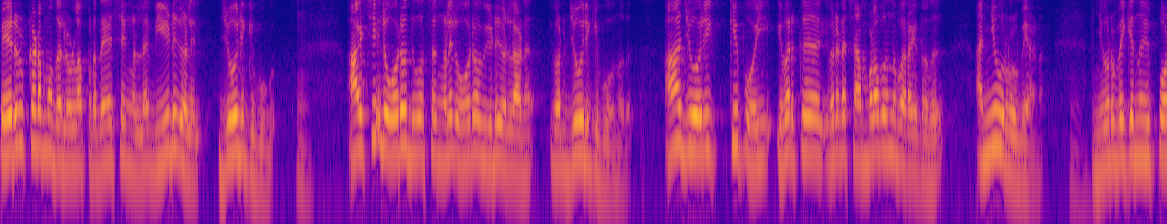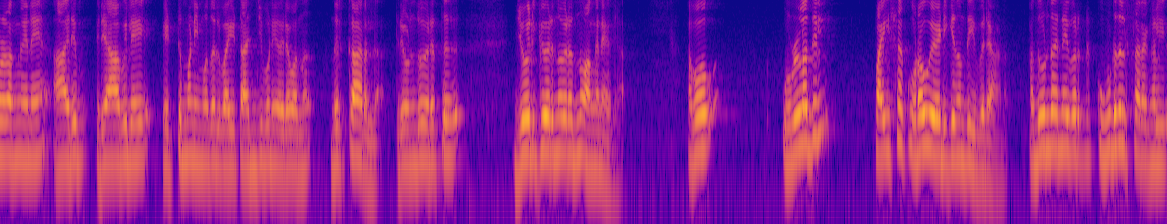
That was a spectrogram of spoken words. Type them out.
പേരൂർക്കട മുതലുള്ള പ്രദേശങ്ങളിലെ വീടുകളിൽ ജോലിക്ക് പോകും. ആഴ്ചയിൽ ഓരോ ദിവസങ്ങളിൽ ഓരോ വീടുകളിലാണ് ഇവർ ജോലിക്ക് പോകുന്നത്. ആ ജോലിക്ക് പോയി ഇവർക്ക് ഇവരുടെ ശമ്പളം എന്ന് പറയുന്നത് അഞ്ഞൂറ് രൂപയാണ്. അഞ്ഞൂറ് രൂപയ്ക്കൊന്നും ഇപ്പോൾ അങ്ങനെ ആരും രാവിലെ എട്ട് മണി മുതൽ വൈകിട്ട് അഞ്ച് മണി വരെ വന്ന് നിൽക്കാറില്ല. തിരുവനന്തപുരത്ത് ജോലിക്ക് വരുന്നവരൊന്നും അങ്ങനെയല്ല. അപ്പോൾ ഉള്ളതിൽ പൈസ കുറവ് മേടിക്കുന്നത് ഇവരാണ്. അതുകൊണ്ട് തന്നെ ഇവർക്ക് കൂടുതൽ സ്ഥലങ്ങളിൽ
